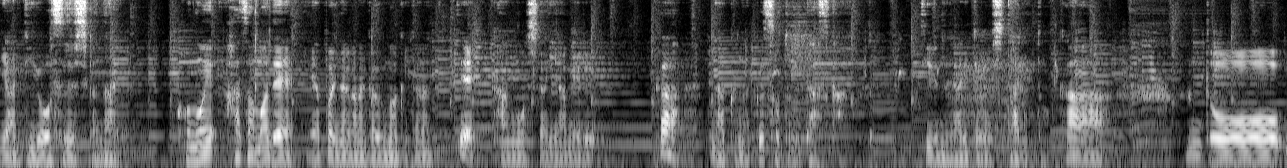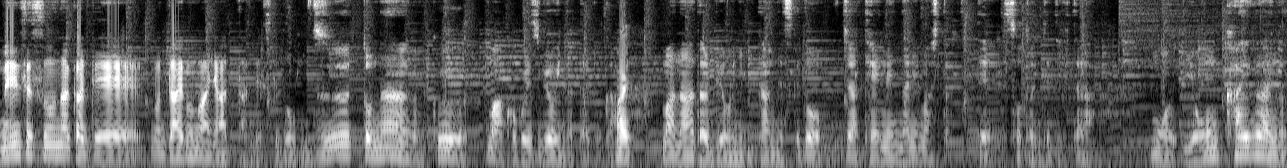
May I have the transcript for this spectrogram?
いや、利用するしかない。この狭間でやっぱりなかなかうまくいかなくて、看護師が辞めるか、泣く泣く外に出すかっていうのをやり取りしたりとか、うんと、面接の中で、まあ、だいぶ前にあったんですけど、ずーっと長く、まあ、国立病院だったりとか、はい。まあ、名だたる病院にいたんですけど、じゃあ定年になりましたって言って、外に出てきたら、もう4回ぐらいの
